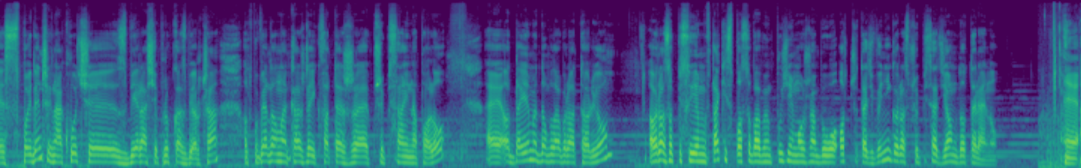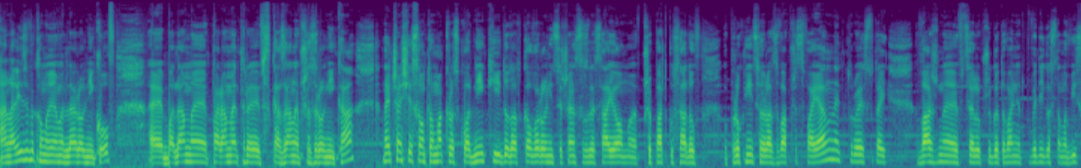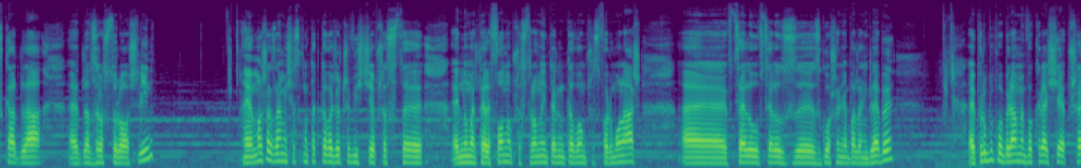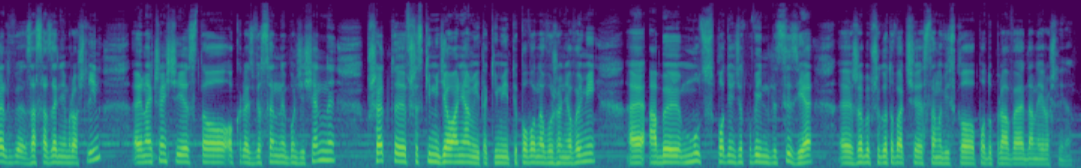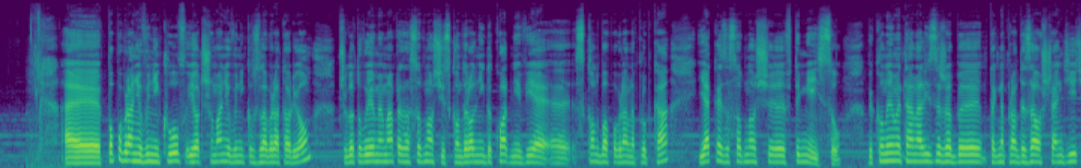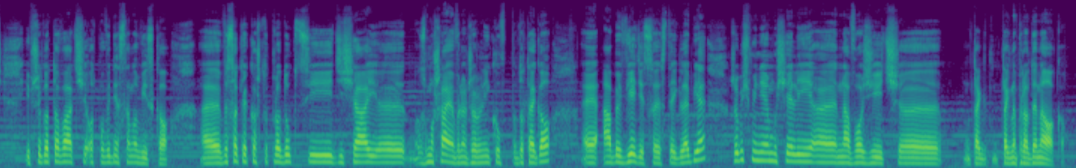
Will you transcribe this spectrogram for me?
Z pojedynczych nakłuć zbiera się próbka zbiorcza. Odpowiada na każdej kwaterze przypisanej na polu. Oddajemy do laboratorium oraz opisujemy w taki sposób, aby później można było odczytać wynik oraz przypisać ją do terenu. E, Analizy wykonujemy dla rolników, e, badamy parametry wskazane przez rolnika. Najczęściej są to makroskładniki, dodatkowo rolnicy często zlecają w przypadku sadów próchnicę oraz wap przyswajalny, który jest tutaj ważny w celu przygotowania odpowiedniego stanowiska dla, e, dla wzrostu roślin. Można z nami się skontaktować oczywiście przez numer telefonu, przez stronę internetową, przez formularz w celu, w celu zgłoszenia badań gleby. E, Próby pobieramy w okresie przed zasadzeniem roślin. E, Najczęściej jest to okres wiosenny bądź jesienny, przed e, wszystkimi działaniami takimi typowo nawożeniowymi, aby móc podjąć odpowiednie decyzje, żeby przygotować stanowisko pod uprawę danej rośliny. E, Po pobraniu wyników i otrzymaniu wyników z laboratorium przygotowujemy mapę zasobności, skąd rolnik dokładnie wie, e, skąd była pobrana próbka i jaka jest zasobność e, w tym miejscu. Wykonujemy te analizy, żeby tak naprawdę zaoszczędzić i przygotować odpowiednie stanowisko. Wysokie koszty produkcji dzisiaj no, zmuszają wręcz rolników do tego, aby wiedzieć, co jest w tej glebie, żebyśmy nie musieli nawozić tak, tak naprawdę na oko.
